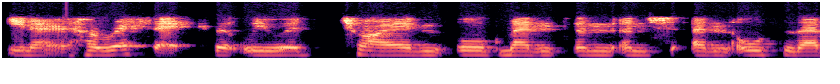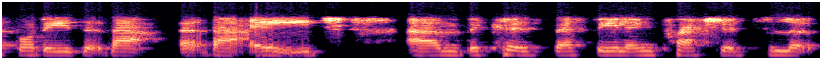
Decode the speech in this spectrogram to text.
you know horrific that we would try and augment and and, and alter their bodies at that at that age um, because they're feeling pressured to look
